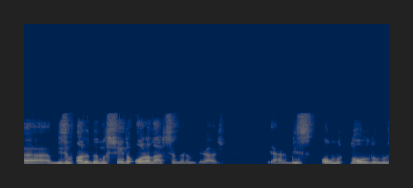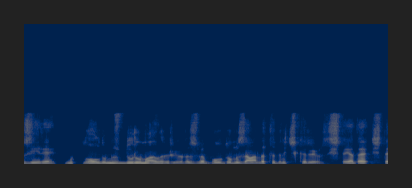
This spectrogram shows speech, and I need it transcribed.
Eee, bizim aradığımız şey de oralar sanırım birazcık. Yani biz o mutlu olduğumuz yeri, mutlu olduğumuz durumu arıyoruz ve bulduğumuz zaman da tadını çıkarıyoruz işte ya da işte,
